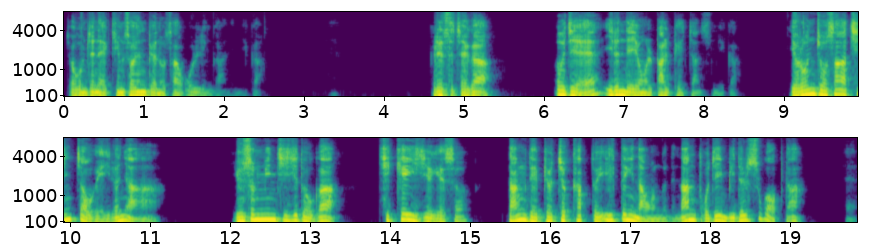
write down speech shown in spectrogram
조금 전에 김소연 변호사가 올린 거 아닙니까 그래서 제가 어제 이런 내용을 발표했지 않습니까 여론조사가 진짜 왜 이러냐 유승민 지지도가 TK 지역에서 당대표 적합도 1등이 나오는 건데 난 도저히 믿을 수가 없다. 예.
